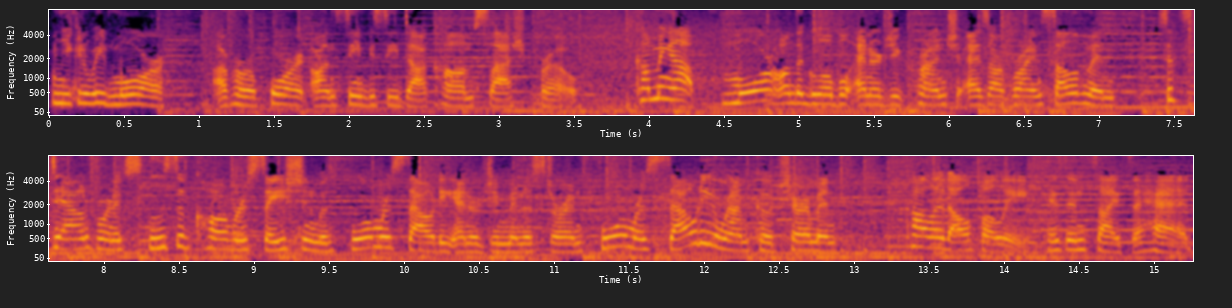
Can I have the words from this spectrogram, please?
And you can read more of her report on CNBC.com slash pro. Coming up, more on the global energy crunch as our Brian Sullivan sits down for an exclusive conversation with former Saudi energy minister and former Saudi Aramco chairman Khalid Al Falih. His insights ahead.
